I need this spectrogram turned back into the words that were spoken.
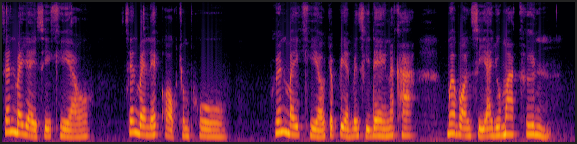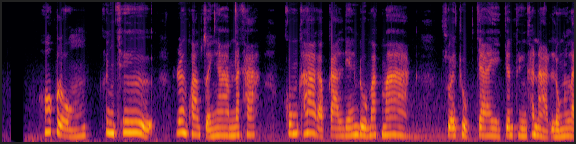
เส้นใบใหญ่สีเขียว เส้นใบเล็กออกชมพู พื้นใบเขียวจะเปลี่ยนเป็นสีแดงนะคะ เมื่อบอนสีอายุมากขึ้นฮกหลงขึ้นชื่อ เรื่องความสวยงามนะคะ คุ้มค่ากับการเลี้ยงดูมากๆ สวยถูกใจจนถึงขนาดหลงไหล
